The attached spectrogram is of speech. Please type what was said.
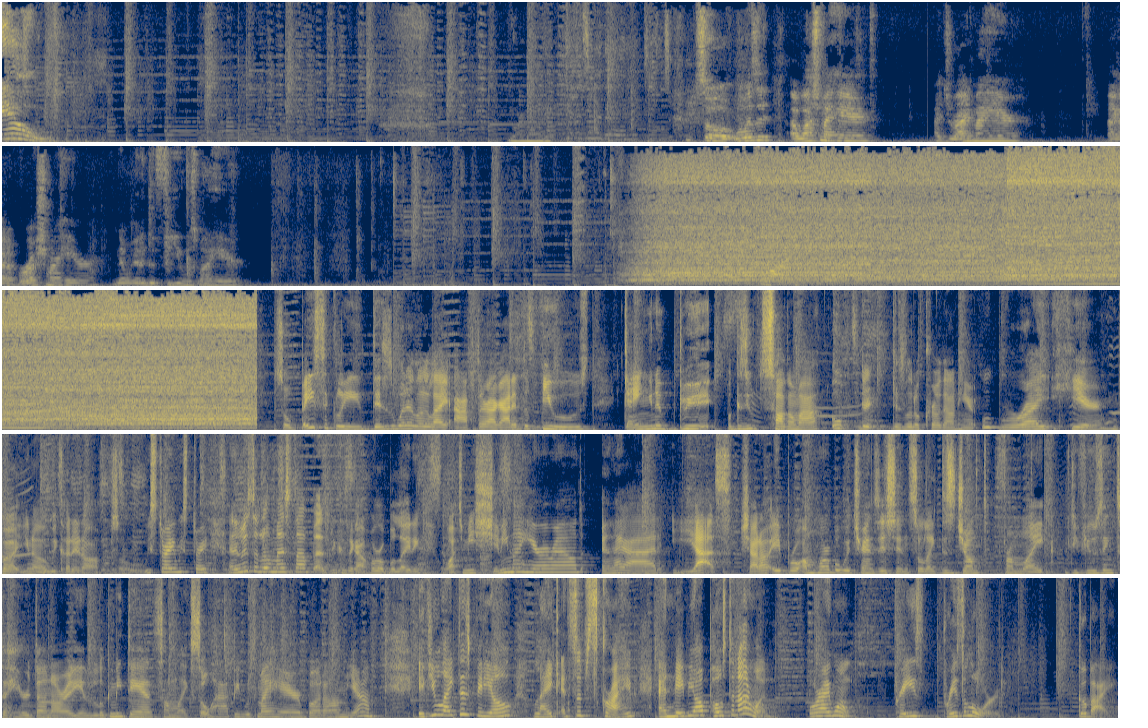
Ew! You are. So, what was it? I washed my hair. I dried my hair. I gotta brush my hair. And then we're gonna diffuse my hair. So basically, this is what it looked like after I got it diffused. Gang in a bit. You talking about? Oh, there, there's a little curl down here. Oop, right here. But, you know, we cut it off. So we straight, we straight. And it looks a little messed up. But that's because I got horrible lighting. Watch me shimmy my hair around. Oh my god, yes. Shout out April. I'm horrible with transitions. So, like, this jumped from, like, diffusing to hair done already. And look at me dance. I'm, like, so happy with my hair. But, um, yeah. If you like this video, like and subscribe. And maybe I'll post another one. Or I won't. Praise, praise the Lord. Goodbye.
